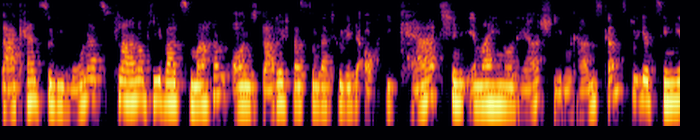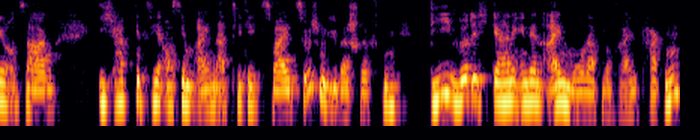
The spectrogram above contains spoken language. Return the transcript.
Da kannst du die Monatsplanung jeweils machen und dadurch, dass du natürlich auch die Kärtchen immer hin und her schieben kannst, kannst du jetzt hingehen und sagen, ich habe jetzt hier aus dem einen Artikel zwei Zwischenüberschriften, die würde ich gerne in den einen Monat noch reinpacken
